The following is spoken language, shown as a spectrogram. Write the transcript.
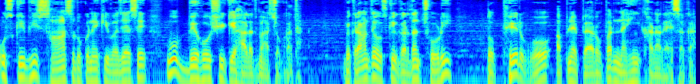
उसकी भी सांस रुकने की वजह से वो बेहोशी की हालत में आ चुका था। विक्रांत ने उसकी गर्दन छोड़ी तो फिर वो अपने पैरों पर नहीं खड़ा रह सका।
